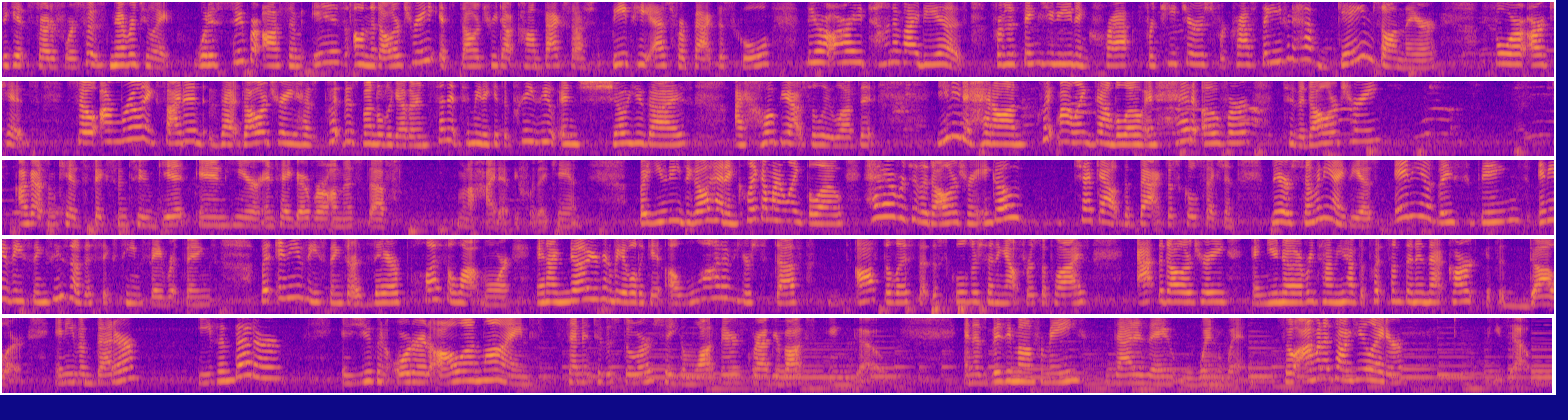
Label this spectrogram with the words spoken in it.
to get started for, so it's never too late. What is super awesome is on the Dollar Tree, it's dollartree.com backslash BTS for back to school. There are a ton of ideas from the things you need in craft for teachers, for crafts. They even have games on there for our kids. So I'm really excited that Dollar Tree has put this bundle together and sent it to me to get the preview and show you guys. I hope you absolutely loved it. You need to head on, click my link down below and head over to the Dollar Tree I've got some kids fixing to get in here and take over on this stuff. I'm going to hide it before they can. But you need to go ahead and click on my link below, head over to the Dollar Tree and go check out the back to school section. There are so many ideas. Any of these things, any of these things, these are the 16 favorite things, but any of these things are there plus a lot more. And I know you're going to be able to get a lot of your stuff off the list that the schools are sending out for supplies at the Dollar Tree and you know every time you have to put something in that cart it's a dollar. And even better even better is you can order it all online send it to the store so you can walk there grab your box and go. And as a busy mom for me that is a win-win. So I'm gonna talk to you later. Peace out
